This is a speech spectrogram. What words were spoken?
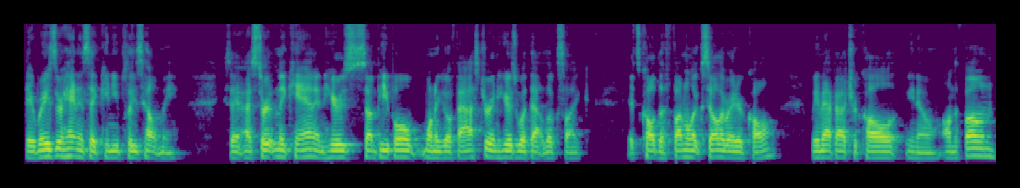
They raise their hand and say, Can you please help me? You say, I certainly can. And here's some people want to go faster, and here's what that looks like. It's called the funnel accelerator call. We map out your call, you know, on the phone.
